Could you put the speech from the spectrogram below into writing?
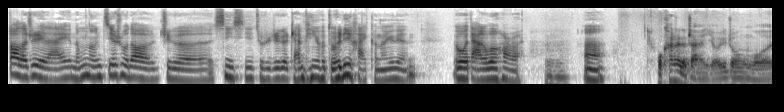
到了这里来，能不能接受到这个信息，就是这个展品有多厉害，可能有点，我打个问号吧。嗯嗯我看这个展有一种我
